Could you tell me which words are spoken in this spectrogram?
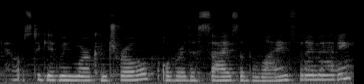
It helps to give me more control over the size of the lines that I'm adding.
